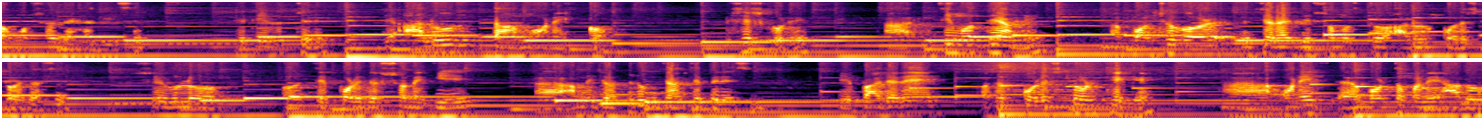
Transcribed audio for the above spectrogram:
সমস্যা দেখা দিয়েছে, সেটি হচ্ছে যে আলুর দাম অনেক কম। বিশেষ করে ইতিমধ্যে আমি পঞ্চগড় জেলায় যে সমস্ত আলুর কোল্ড স্টোরেজ আছে, সেগুলো পরিদর্শনে গিয়ে আমি যতটুকু জানতে পেরেছি, যে বাজারে অর্থাৎ কোল্ড স্টোর থেকে অনেক বর্তমানে আলু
